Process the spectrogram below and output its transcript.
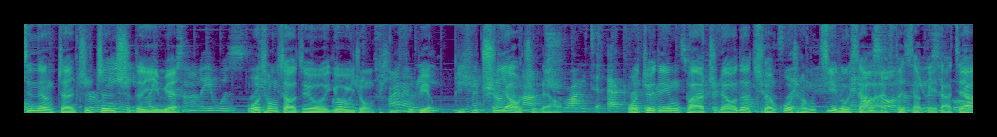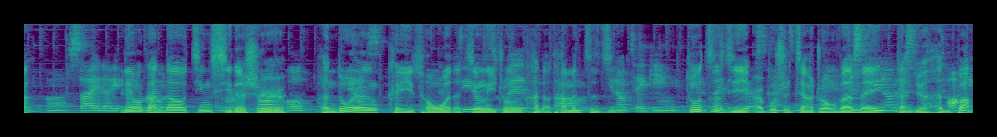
尽量展示真实的一面。我从小就有一种皮肤病，必须吃药治疗。我决定把治疗的全过程记录下来，分享给大家。令我感到惊喜的是，很多人可以从我的经历中看到他们自己，做自己，而不是假装完美，感觉很棒。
